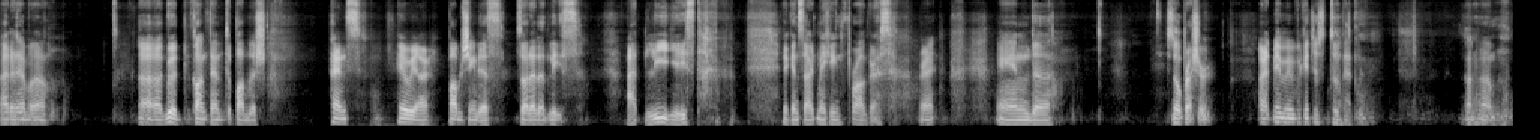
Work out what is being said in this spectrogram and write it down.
I don't have a, a good content to publish. Hence, here we are publishing this so that at least, at least, you can start making progress, right? And uh, there's no pressure. All right, maybe we could just do that. Um,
